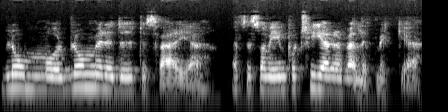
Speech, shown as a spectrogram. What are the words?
blommor. Blommor är dyrt i Sverige eftersom vi importerar väldigt mycket.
